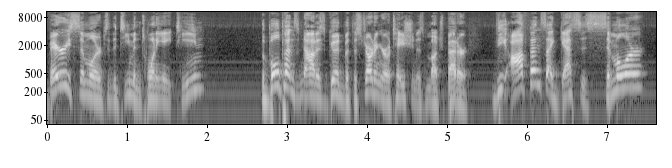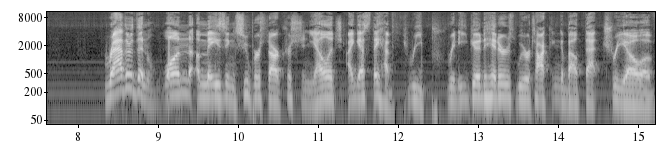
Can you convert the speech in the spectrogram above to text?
very similar to the team in 2018. The bullpen's not as good, but the starting rotation is much better. The offense, I guess, is similar. Rather than one amazing superstar, Christian Yelich, I guess they have three pretty good hitters. We were talking about that trio of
